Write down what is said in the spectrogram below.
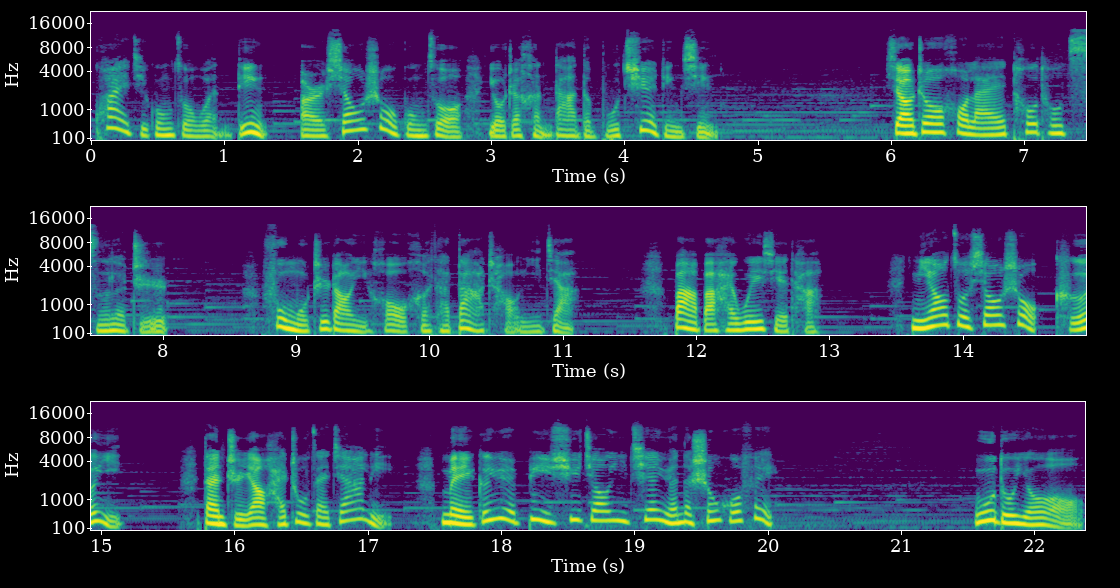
会计工作稳定，而销售工作有着很大的不确定性。小周后来偷偷辞了职，父母知道以后和他大吵一架，爸爸还威胁他。你要做销售可以，但只要还住在家里，每个月必须交一千元的生活费。无独有偶，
